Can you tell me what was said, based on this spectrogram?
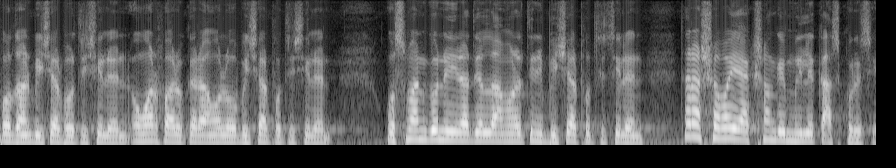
প্রধান বিচারপতি ছিলেন, ওমর ফারুকের আমলেও বিচারপতি ছিলেন। ওসমান গনি রাদিল্লাহ আমলে তিনি বিচারপতি ছিলেন, তারা সবাই একসঙ্গে মিলে কাজ করেছে।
